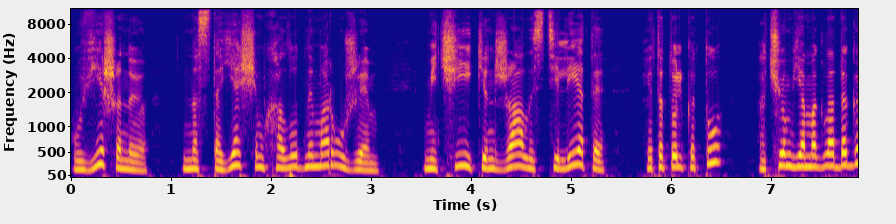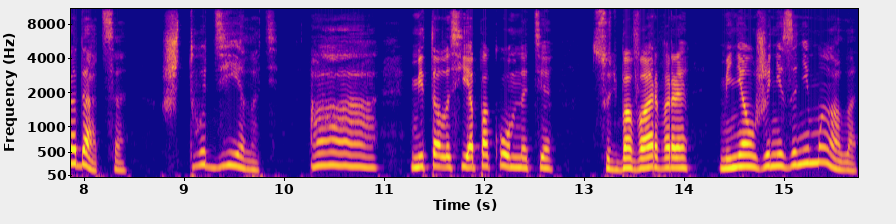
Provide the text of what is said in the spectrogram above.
увешанную настоящим холодным оружием. Мечи, кинжалы, стилеты — это только то, о чем я могла догадаться. Что делать? А, -а, -а металась я по комнате. Судьба варвара меня уже не занимало.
